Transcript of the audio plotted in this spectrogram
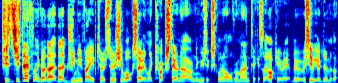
she's she's definitely got that, that dreamy vibe to her. As soon as she walks out and like Kirk's staring at her and the music's going all romantic, it's like okay, right, we, we see what you're doing with her.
